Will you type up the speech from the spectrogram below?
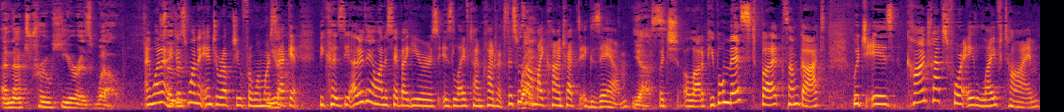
and that's true here as well. I want to. So I just want to interrupt you for one more Yeah. second because the other thing I want to say about years is lifetime contracts. This was Right. on my contract exam. Yes. which a lot of people missed, but some got. Which is contracts for a lifetime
